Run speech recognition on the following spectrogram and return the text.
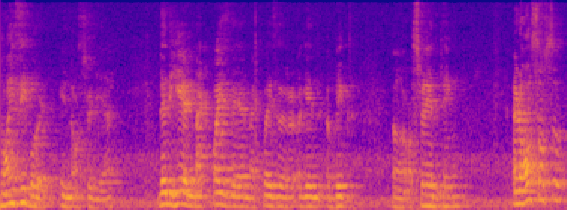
noisy bird in Australia. Then he had magpies there. Magpies are again a big uh, Australian thing. And all sorts of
